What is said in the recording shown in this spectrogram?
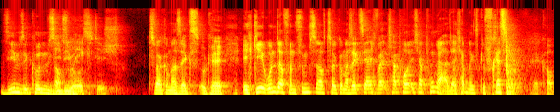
sieben Sekunden Ist auch so Videos. hektisch. 2,6, okay. Ich gehe runter von 15 auf 2,6. Ja, ich, weiß- ich habe ich hab Hunger, Alter. Ich habe nichts gefressen. Ja, komm.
